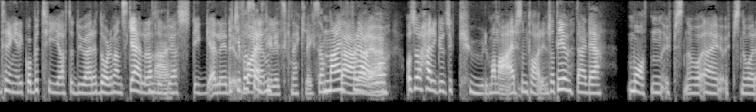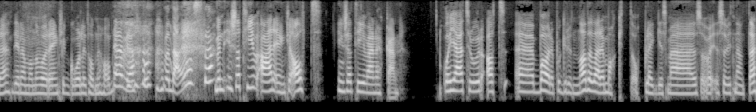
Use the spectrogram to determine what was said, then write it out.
trenger ikke å bety at du er et dårlig menneske, eller at Nei. du er stygg, eller Ikke for selvtillitsknekk, liksom. Nei, det er for det er jo Og så herregud, så kul man er som tar initiativ. Det er det. Måten upsene, vå- nei, upsene våre, dilemmaene våre, egentlig går litt hånd i hånd. Jeg vet men det er jo oss, det. Men initiativ er egentlig alt. Initiativ er nøkkelen. Og jeg tror at eh, bare på grunn av det der maktopplegget som jeg så, så vidt nevnte,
